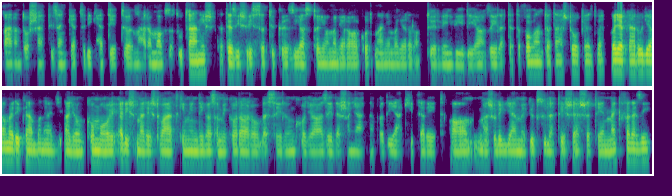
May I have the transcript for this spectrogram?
várandóság 12. hetétől már a magzat után is. Tehát ez is visszatükrözi azt, hogy a magyar alkotmány, a magyar alaptörvény védi az életet a fogantatástól kezdve. Vagy akár ugye Amerikában egy nagyon komoly elismerést vált ki mindig az, amikor arról beszélünk, hogy az édesanyáknak a diák hitelét a második gyermekük születése esetén megfelezi,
